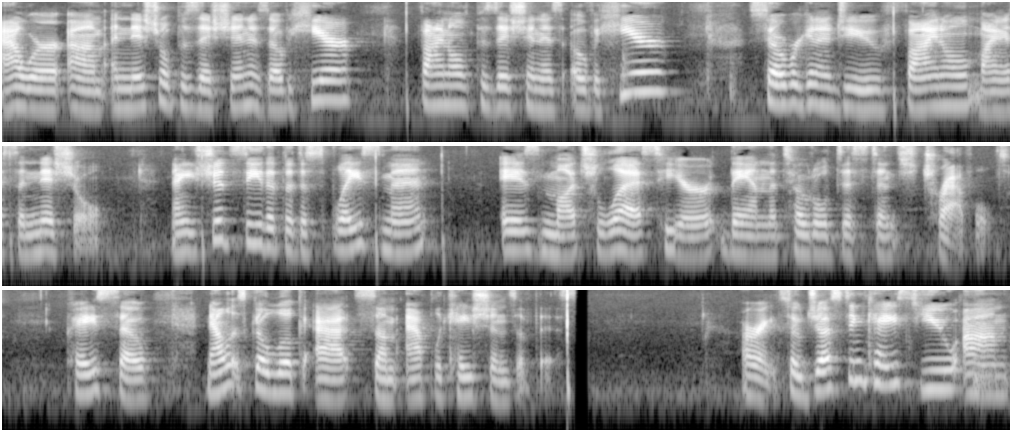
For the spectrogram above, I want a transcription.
our um, initial position is over here, final position is over here. So we're going to do final minus initial. Now you should see that the displacement is much less here than the total distance traveled. Okay, so now let's go look at some applications of this. All right, so just in case you um,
